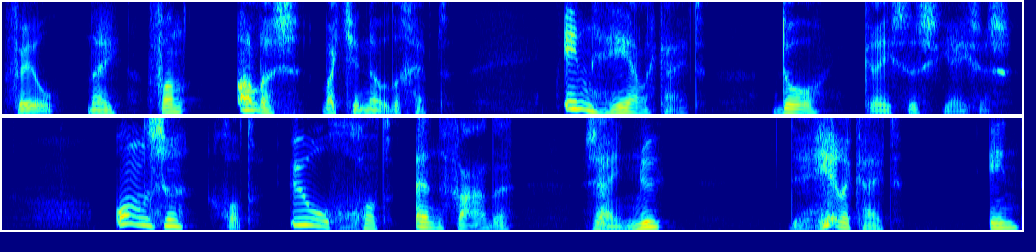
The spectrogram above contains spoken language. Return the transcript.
veel, nee, van alles wat je nodig hebt. In heerlijkheid, door Christus Jezus. Onze God, uw God en Vader, zijn nu de heerlijkheid in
